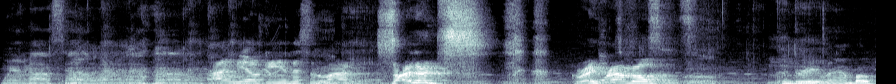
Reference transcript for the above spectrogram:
We're not selling. I'm Yooka and this is my silence. Great Rambo. Great Rambo.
